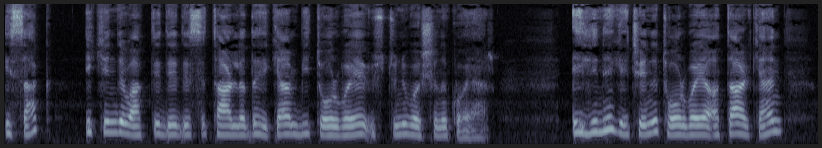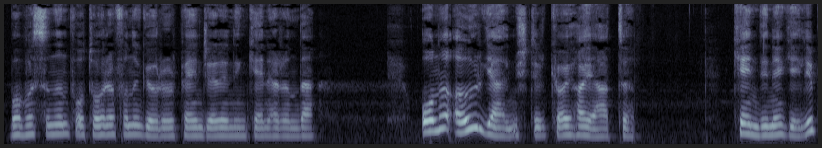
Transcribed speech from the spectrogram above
İshak ikindi vakti dedesi tarladayken bir torbaya üstünü başını koyar. Eline geçeni torbaya atarken babasının fotoğrafını görür pencerenin kenarında. Ona ağır gelmiştir köy hayatı. Kendine gelip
